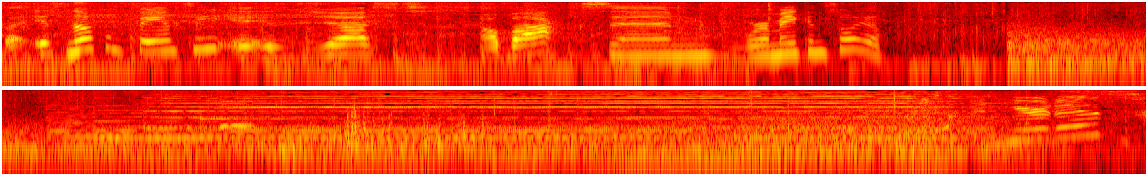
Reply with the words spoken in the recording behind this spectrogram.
but it's nothing fancy. It is just a box and we're making soil. And here it is.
